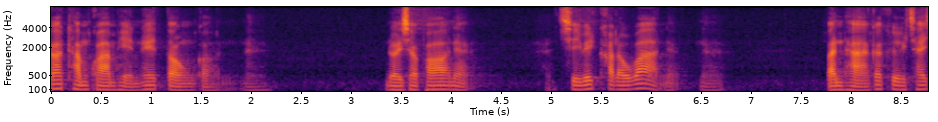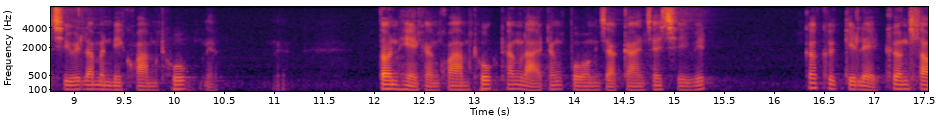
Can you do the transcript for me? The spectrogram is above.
ก็ทำความเห็นให้ตรงก่อนนะโดยเฉพาะเนี่ยชีวิตคารวาสเนี่ยนะปัญหาก็คือใช้ชีวิตแล้วมันมีความทุกข์เนี่ยต้นเหตุของความทุกข์ทั้งหลายทั้งปวงจากการใช้ชีวิต ก็คือกิเลสเครื่องเศร้า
